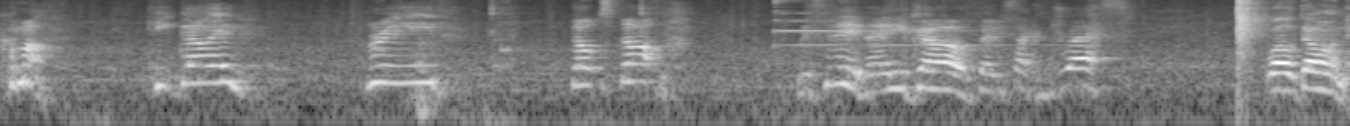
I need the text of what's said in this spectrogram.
Come on. Keep going. Breathe. Don't stop. Listen in. There you go. 30 seconds rest. Well done.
